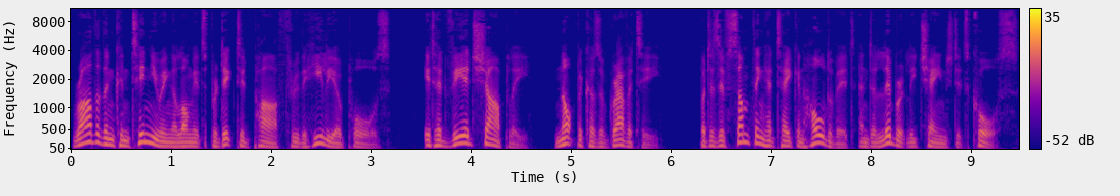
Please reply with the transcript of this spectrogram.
Rather than continuing along its predicted path through the heliopause, it had veered sharply, not because of gravity, but as if something had taken hold of it and deliberately changed its course.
